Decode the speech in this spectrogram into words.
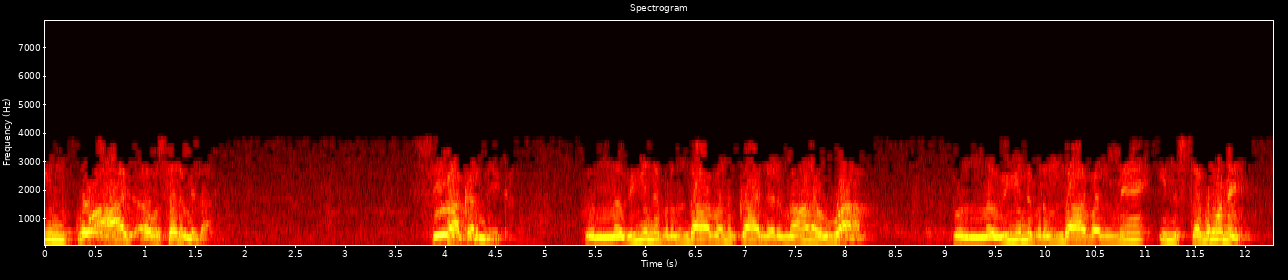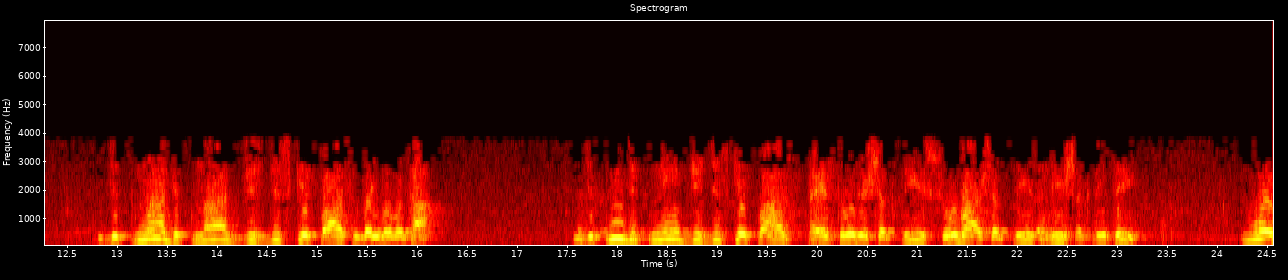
इनको आज अवसर मिला। सेवा करने का। तो नवीन वृंदावन का निर्माण हुआ तो नवीन वृंदावन में इन सबों ने जितना जितना जिस जिसके पास वैभव था, जितनी जितनी जिस जिसके पास ऐश्वर्य शक्ति, शोभा शक्ति, श्री शक्ति थी, वो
